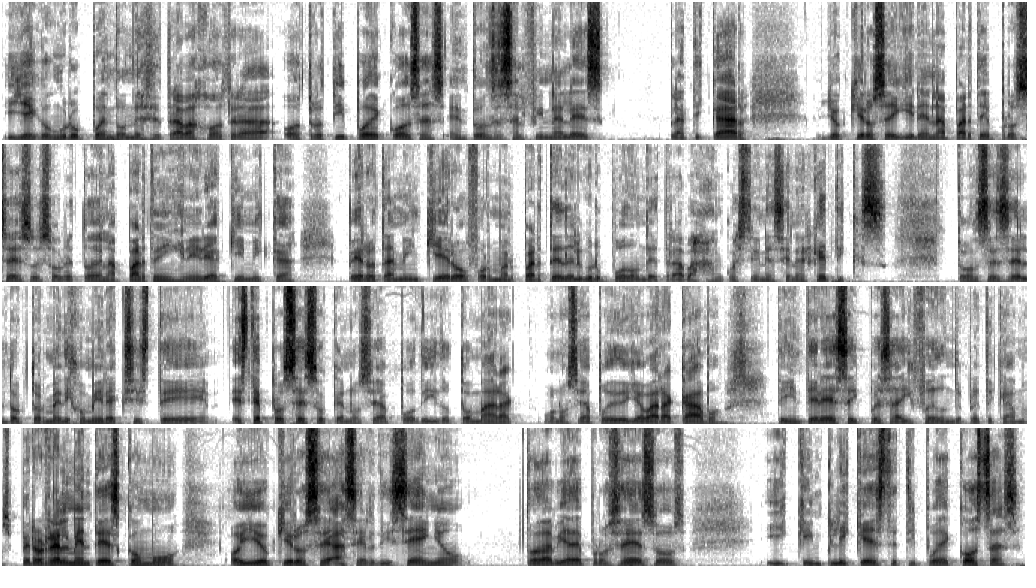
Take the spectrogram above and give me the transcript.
Y llega un grupo en donde se trabaja otra, otro tipo de cosas, entonces al final es platicar, yo quiero seguir en la parte de procesos, sobre todo en la parte de ingeniería química, pero también quiero formar parte del grupo donde trabajan cuestiones energéticas. Entonces el doctor me dijo, mira, existe este proceso que no se ha podido tomar o no se ha podido llevar a cabo, te interesa y pues ahí fue donde platicamos. Pero realmente es como, oye, yo quiero hacer diseño todavía de procesos y que implique este tipo de cosas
